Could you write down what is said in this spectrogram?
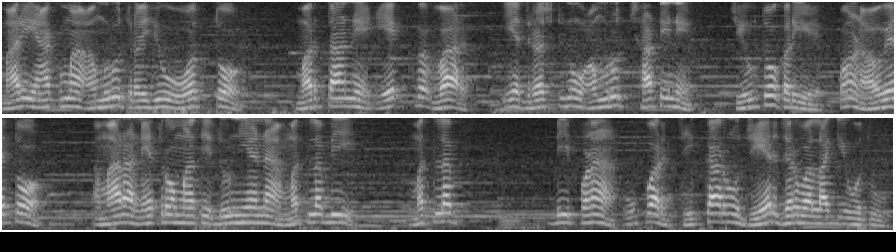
મારી આંખમાં અમૃત રહ્યું હોત તો મરતાને એકવાર એ દ્રષ્ટનું અમૃત છાંટીને જીવતો કરીએ. પણ હવે તો અમારા નેત્રોમાંથી દુનિયાના મતલબી, મતલબીપણા ઉપર ધિક્કારનું ઝેર જરવા લાગ્યું હતું.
